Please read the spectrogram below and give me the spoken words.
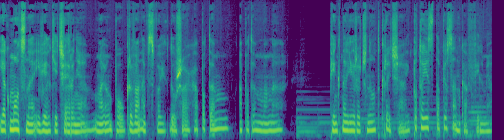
jak mocne i wielkie ciernie mają poukrywane w swoich duszach, a potem, a potem mamy piękne liryczne odkrycia. I po to jest ta piosenka w filmie.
